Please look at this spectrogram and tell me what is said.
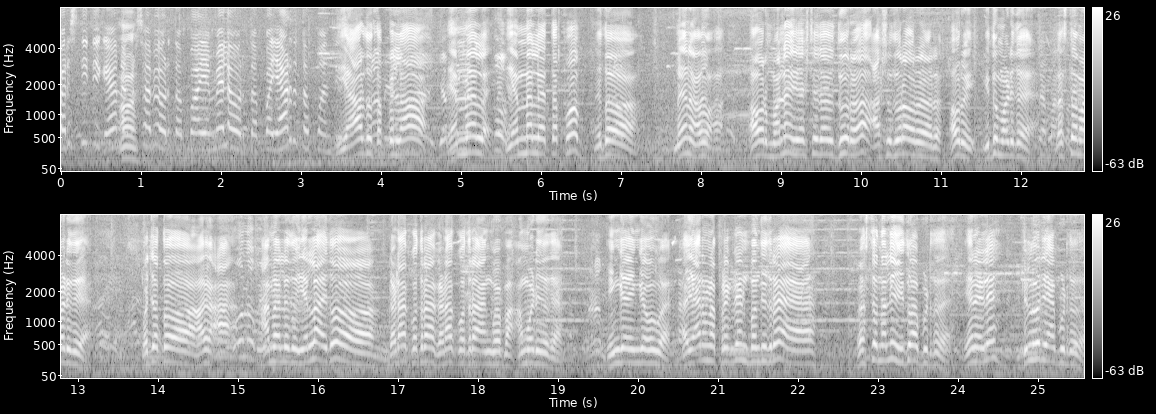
ಪರಿಸ್ಥಿತಿಗೆ ನಗರಸಭೆ ಅವ್ರ ತಪ್ಪ ಎಂ ಎಲ್ ಎ ಅವ್ರ ತಪ್ಪ ಯಾರ್ದು ತಪ್ಪು ಅಂತ ಯಾರ್ದು ತಪ್ಪಿಲ್ಲ? M L M L A ತಪ್ಪು. ಇದು ಮೇನ್ ಅವ್ರ ಮನೆ ಎಷ್ಟಿದೆ ದೂರ ಅಷ್ಟು ದೂರ ಅವ್ರು ಅವರು ಇದು ಮಾಡಿದೆ ರಸ್ತೆ ಮಾಡಿದೆ. ಬಜೆಟ್ ಆಮೇಲೆ ಇದು ಎಲ್ಲ ಇದು ಗಡಾಕ್ ಹೋದ್ರ ಗಡಾಕ್ ಹೋದ್ರ ಹಂಗೆ ಹಂಗೆ ಮಾಡಿದೆ. ಹಿಂಗೆ ಹಿಂಗೆ ಹೋಗುವ. ಯಾರನ್ನ ಪ್ರೆಗ್ನೆಂಟ್ ಬಂದಿದ್ರೆ ರಸ್ತೆನಲ್ಲಿ ಇದು ಆಗ್ಬಿಡ್ತದೆ. ಏನು ಹೇಳಿ? ಡೆಲಿವರಿ ಆಗ್ಬಿಡ್ತದೆ.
